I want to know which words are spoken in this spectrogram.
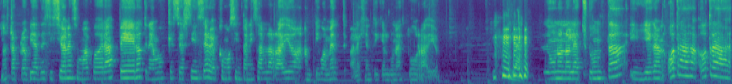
nuestras propias decisiones, somos empoderadas, pero tenemos que ser sinceros, es como sintonizar la radio antiguamente, para la gente que alguna vez tuvo radio. Uno no le achunta y llegan otras, otras,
